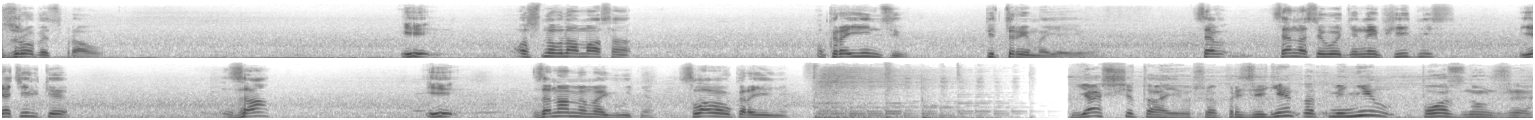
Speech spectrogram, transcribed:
зробить справу. І основна маса українців підтримає його. Це, це на сьогодні необхідність. Я тільки за і за нами майбутнє. Слава Україні! Я считаю, что президент отменил поздно уже.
